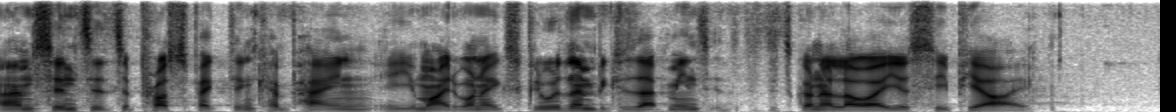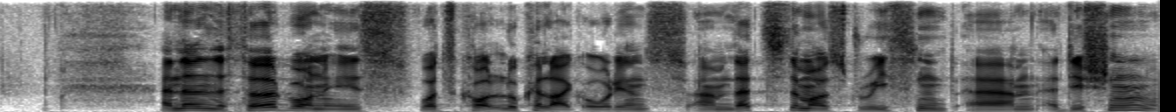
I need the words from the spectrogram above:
Um, since it's a prospecting campaign, you might want to exclude them because that means it's, it's going to lower your CPI. And then the third one is what's called lookalike audience. Um, that's the most recent um, addition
